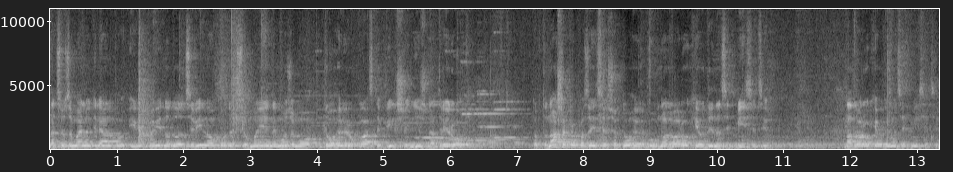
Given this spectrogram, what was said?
на цю земельну ділянку, і відповідно до цивільного кодексу ми не можемо договір укласти більше ніж на 3 роки. Тобто наша пропозиція, щоб договір був на 2 роки 11 місяців. На 2 роки 11 місяців.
